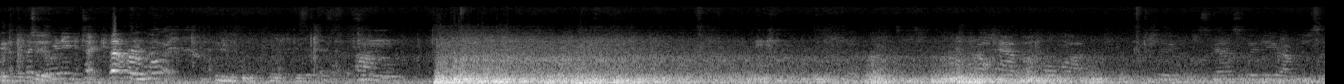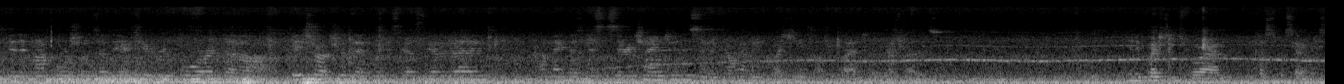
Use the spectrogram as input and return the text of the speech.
I do But too. we need to take cover or what? Um, I don't have a whole lot to discuss with you. I've submitted my portions of the activity report, the fee structure that we discussed the other day. I made those necessary questions for our customer service?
